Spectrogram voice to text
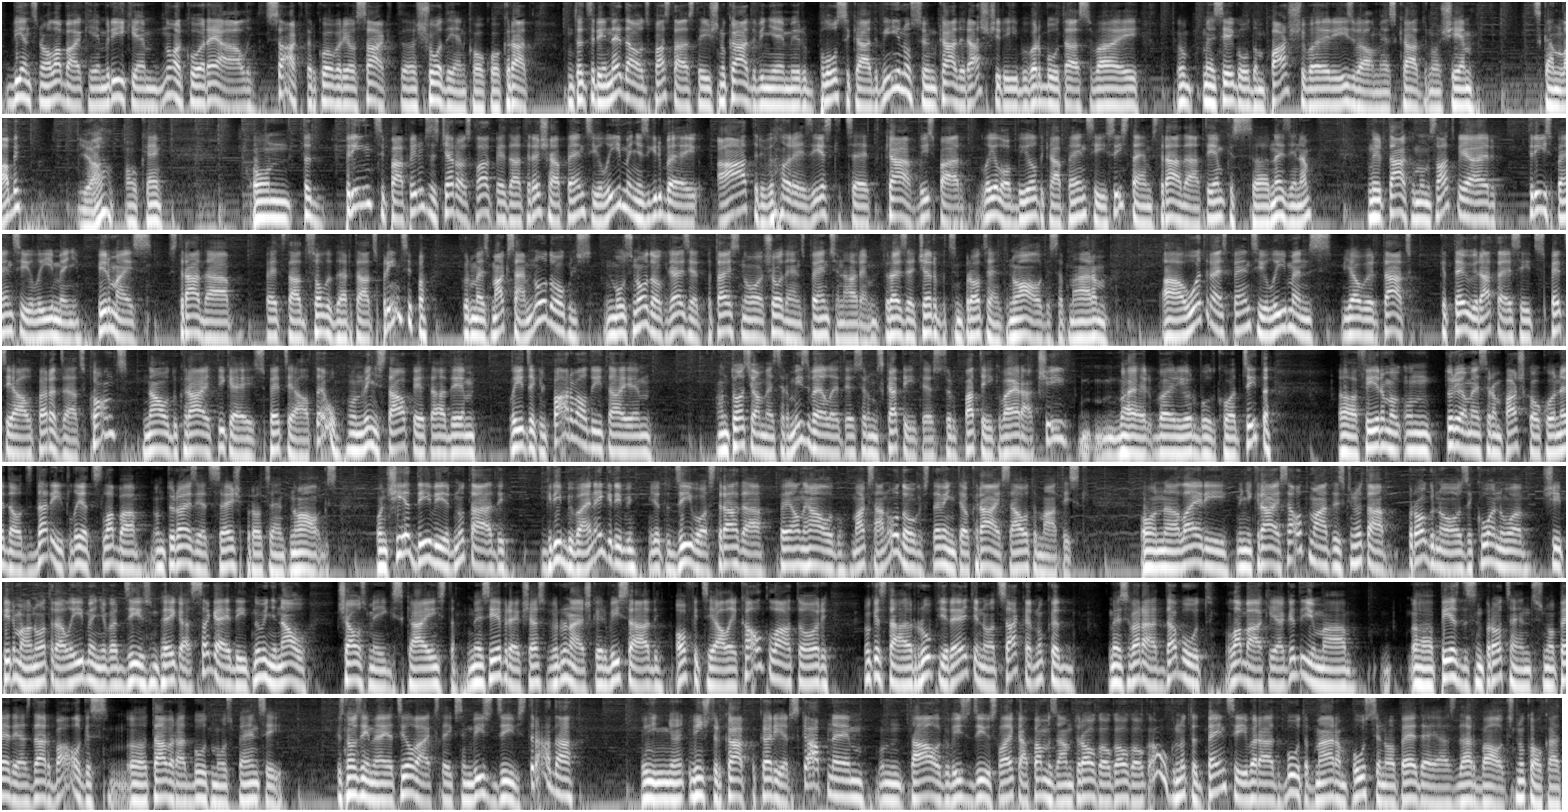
viens no labākajiem rīkiem, nu, ar ko reāli sākt, ar ko var jau sākt uh, šodien kaut ko krāt. Un tad arī nedaudz pastāstīšu, nu, kādi viņiem ir plusi, kādi mīnusi un kāda ir atšķirība. Varbūt tās vai nu, mēs ieguldam paši, vai arī izvēlamies kādu no šiem. Skan labi. Jā, Okay. Un tad, principā, pirms es ķeros klāt pie tā trešā pensiju līmeņa, es gribēju ātri vēlreiz ieskicēt, kā vispār lielo bildi, kā pensiju sistēma strādā tiem, kas uh, nezina. Nu, ir tā, ka mums Latvijā ir trīs pensiju līmeņi. Pirmais strādā pēc tāda solidaritātes principa, kur mēs maksājam nodokļus. un Mūsu nodokļi aiziet pat no šodienas pensionāriem. Tur aiziet 14% no algas apmēram. Uh, otrais pensiju līmenis jau ir tāds, ka tev ir attaisīts speciāli paredzēts konts, naudu krāja tikai speciāli tev, un viņi stāv pie tādiem līdzekļu pārvaldītājiem. Un tos jau mēs varam izvēlēties, varam skatīties, tur patīk vairāk šī, vai, vai arī varbūt kāda cita uh, firma. Tur jau mēs varam paši kaut ko nedaudz darīt lietas labā, un tur aiziet 6% no algas. Un šie divi ir nu, tādi. Gribi vai negribi, ja tu dzīvo, strādā, pelni algu, maksā nodokļus, tad viņi tev krājas automātiski. Un, uh, lai arī viņi krājas automātiski, nu, tā prognoze, ko no šī pirmā un otrā līmeņa var dzīves beigās sagaidīt, nu, viņa nav šausmīgi skaista. Mēs iepriekš esam runājuši, ka ir visādi oficiālie kalkulatori, nu, kas tā rupji rēķinot, saka, nu, ka mēs varētu dabūt labākajā gadījumā uh, 50% no pēdējās darba algas, uh, tā varētu būt mūsu pensija. Tas nozīmē, ja cilvēks teiksim, visu dzīvi strādā, Viņa, viņš tur kāpa pa karjeras kāpnēm, un tā alga visu dzīves laikā pamazām tur aug, aug, aug, aug. Nu, tad pensija varētu būt apmēram puse no pēdējās darba algas. Nu, kā.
